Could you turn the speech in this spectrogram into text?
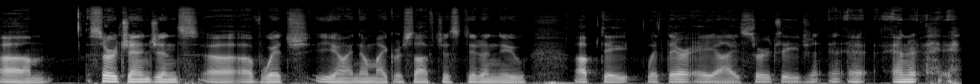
um, search engines, uh, of which you know I know Microsoft just did a new update with their AI search agent uh, and.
